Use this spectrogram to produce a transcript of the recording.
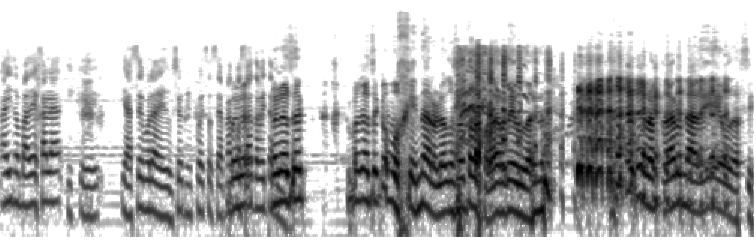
ahí nomás déjala y que y hacemos la deducción de impuestos. O sea, me ha Van costado 90 van a ser, van a ser como Genaro, lo usar para pagar deudas, ¿no? para pagar una deuda, sí.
